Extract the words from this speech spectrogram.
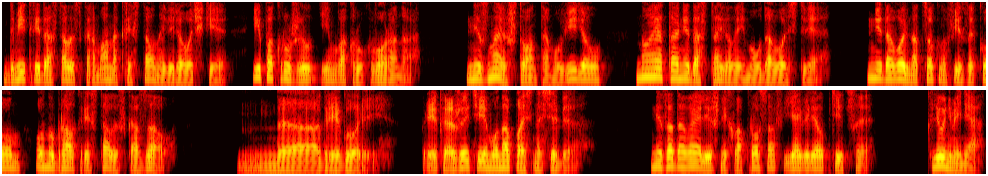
Дмитрий достал из кармана кристалл на веревочке и покружил им вокруг ворона. Не знаю, что он там увидел, но это не доставило ему удовольствия. Недовольно цокнув языком, он убрал кристалл и сказал. «Да, Григорий, прикажите ему напасть на себя». Не задавая лишних вопросов, я велел птице. «Клюнь меня!»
